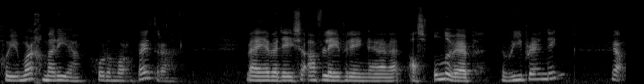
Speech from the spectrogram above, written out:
Goedemorgen Maria. Goedemorgen Petra. Wij hebben deze aflevering uh, als onderwerp rebranding. Ja.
